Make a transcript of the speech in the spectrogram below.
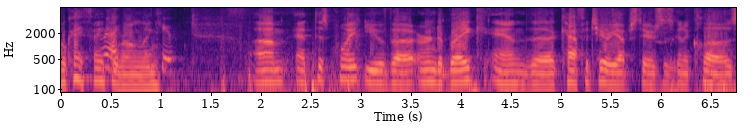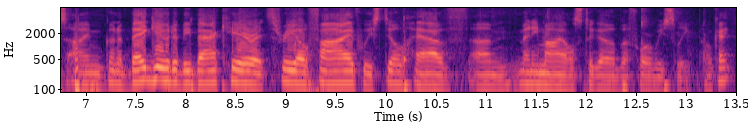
Okay, thank you, Rongling. Thank you. Um, At this point, you've uh, earned a break, and the cafeteria upstairs is going to close. I'm going to beg you to be back here at 3:05. We still have um, many miles to go before we sleep, okay?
